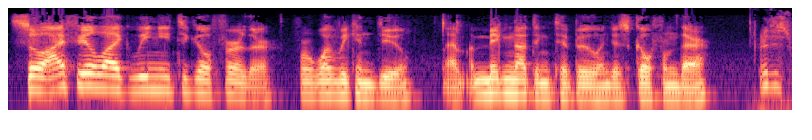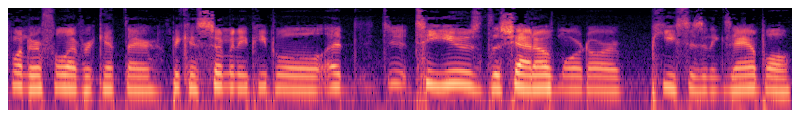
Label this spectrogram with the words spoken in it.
So I feel like we need to go further for what we can do, um, make nothing taboo, and just go from there. I just wonder if we'll ever get there because so many people, uh, to use the Shadow of Mordor piece as an example,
